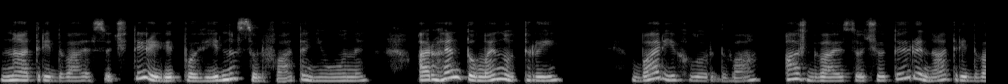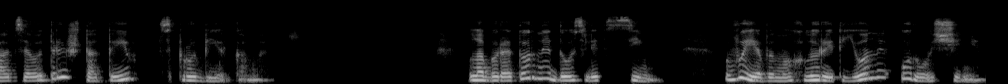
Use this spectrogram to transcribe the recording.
Натрій 2СО4, відповідно, сульфат аніони, аргентумену 3, барій хлор 2, H2SO4, натрій 2СО3 штатив з пробірками. Лабораторний дослід 7. Виявимо хлорид йони у розчині.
